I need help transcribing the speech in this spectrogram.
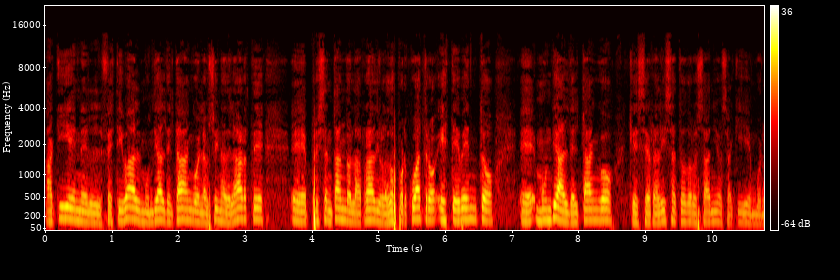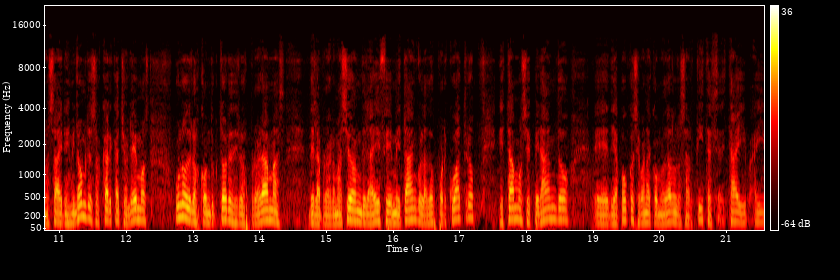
Aquí en el Festival Mundial del Tango, en la Usina del Arte, eh, presentando la radio, la 2x4, este evento eh, mundial del tango que se realiza todos los años aquí en Buenos Aires. Mi nombre es Oscar Cacholemos, uno de los conductores de los programas de la programación de la FM Tango, la 2x4. Estamos esperando, eh, de a poco se van a acomodar los artistas, está ahí, ahí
